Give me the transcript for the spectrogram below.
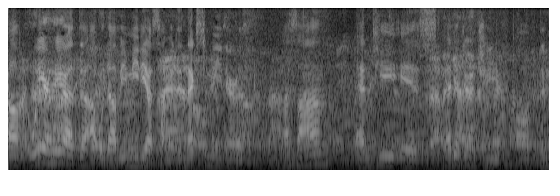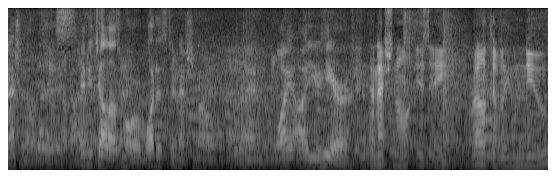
Um, we are here at the Abu Dhabi Media Summit, and next to me there's Hassan, and he is editor-in-chief of The National. Yes. Can you tell us more? What is The National, and why are you here? The National is a relatively new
